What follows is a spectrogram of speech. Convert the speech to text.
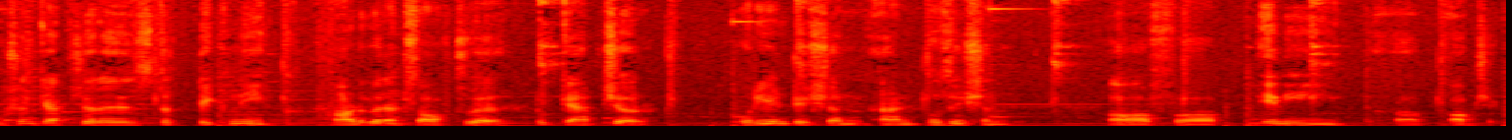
Motion capture is the technique, hardware and software to capture orientation and position of uh, any uh, object.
